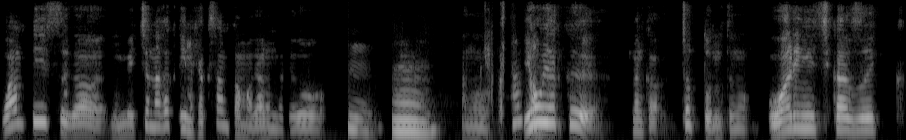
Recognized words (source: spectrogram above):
ワンピースがもうめっちゃ長くて、今103巻まであるんだけど、うん。うん。あの、103巻ようやく、なんか、ちょっと、なんていうの、終わりに近づく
